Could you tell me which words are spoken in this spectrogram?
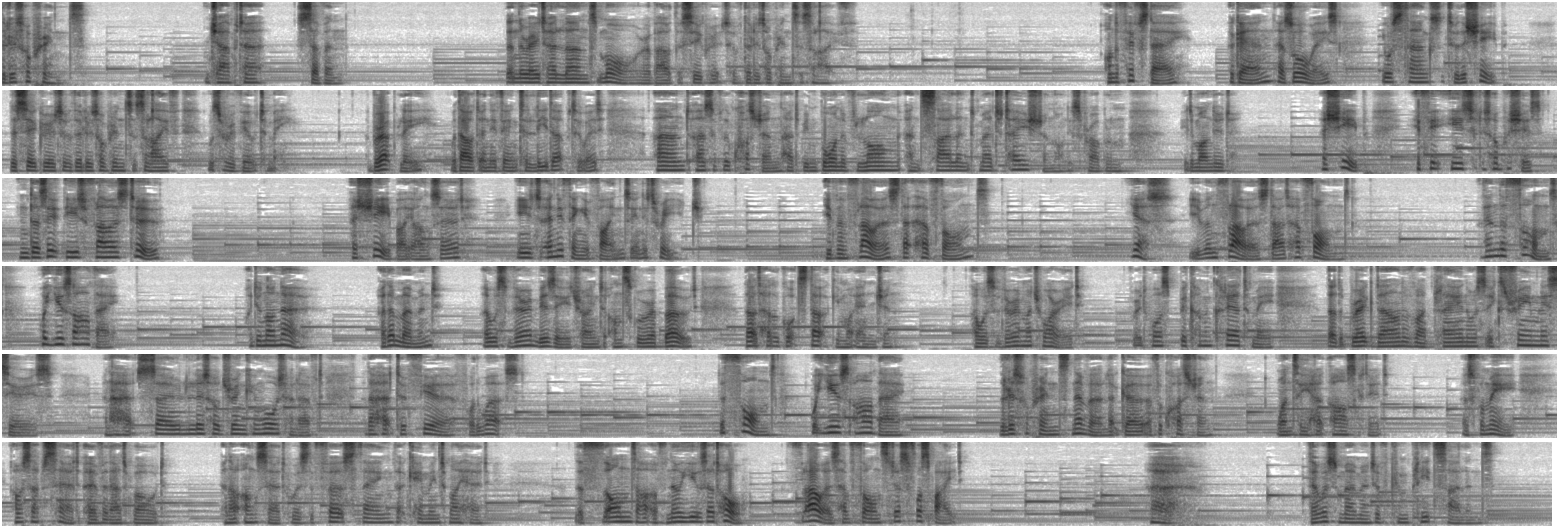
The Little Prince, Chapter 7 The narrator learns more about the secret of the little prince's life. On the fifth day, again, as always, it was thanks to the sheep. The secret of the little prince's life was revealed to me. Abruptly, without anything to lead up to it, and as if the question had been born of long and silent meditation on this problem, he demanded, A sheep, if it eats little bushes, does it eat flowers too? A sheep, I answered, eats anything it finds in its reach. Even flowers that have thorns? Yes, even flowers that have thorns. Then the thorns, what use are they? I do not know. At that moment, I was very busy trying to unscrew a bolt that had got stuck in my engine. I was very much worried, for it was becoming clear to me that the breakdown of my plane was extremely serious, and I had so little drinking water left that I had to fear for the worst. The thorns, what use are they? The little prince never let go of the question once he had asked it. As for me, I was upset over that bolt and our answered was the first thing that came into my head. The thorns are of no use at all. Flowers have thorns just for spite. there was a moment of complete silence.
